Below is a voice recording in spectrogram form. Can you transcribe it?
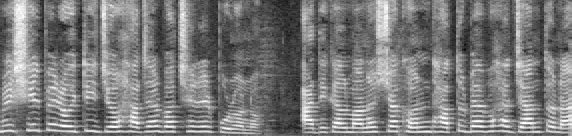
মৃৎশিল্পের ঐতিহ্য হাজার বছরের পুরনো। আদিকাল মানুষ যখন ধাতুর ব্যবহার জানতো না,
